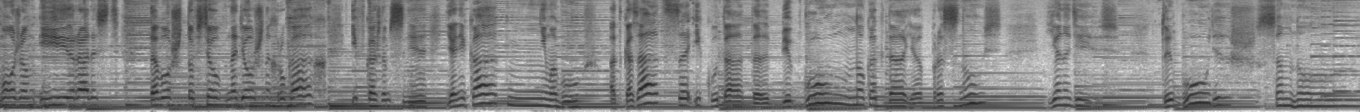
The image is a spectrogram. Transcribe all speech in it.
можем, и радость того, что все в надежных руках — и в каждом сне я никак не могу отказаться и куда-то бегу, но когда я проснусь, я надеюсь, ты будешь со мной.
